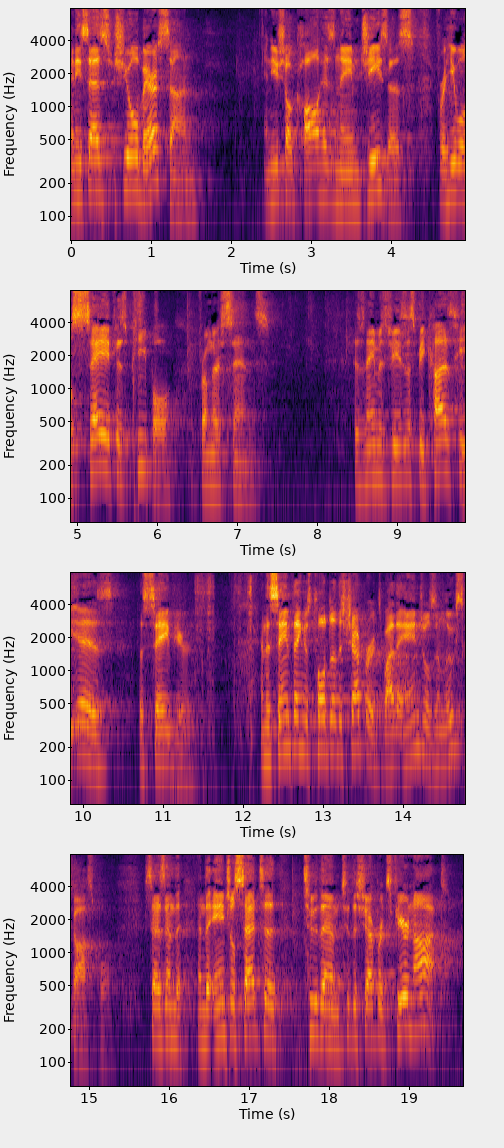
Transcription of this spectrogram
And he says, She will bear a son, and you shall call his name Jesus, for he will save his people from their sins. His name is Jesus because he is the Savior. And the same thing is told to the shepherds by the angels in Luke's gospel. It says, And the, and the angel said to, to them, to the shepherds, Fear not.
